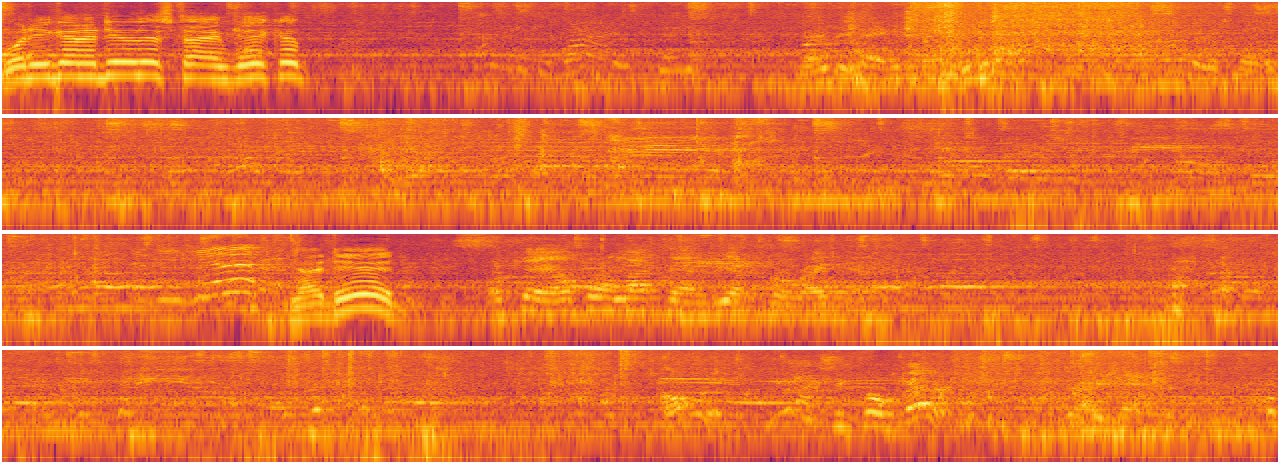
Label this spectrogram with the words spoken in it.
What are you going to do this time, Jacob? Maybe. Did you get it? I did. Okay, I'll throw left hand. You have to throw right hand. Oh, you actually throw better. Right hand. What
